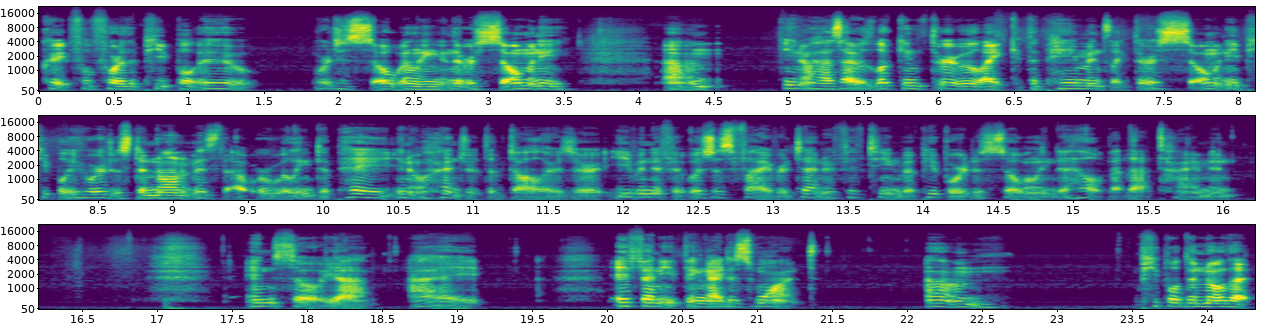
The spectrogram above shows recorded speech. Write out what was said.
grateful for the people who were just so willing, and there were so many. Um, you know, as I was looking through like the payments, like there were so many people who were just anonymous that were willing to pay, you know, hundreds of dollars, or even if it was just five or ten or fifteen, but people were just so willing to help at that time, and and so yeah, I, if anything, I just want, um, people to know that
